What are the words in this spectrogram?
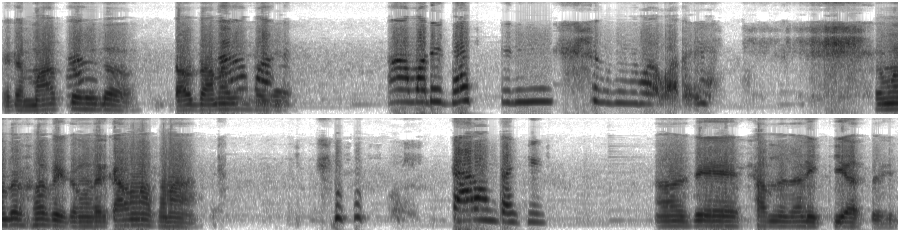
এটা মাত্র হইল। তাও জানা আমার- বত্রিশ বাবারে। তোমাদের হবে তোমাদের কারণ আছে না? কারণটা কি? আমার যে সামনে জানি কি আছে?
